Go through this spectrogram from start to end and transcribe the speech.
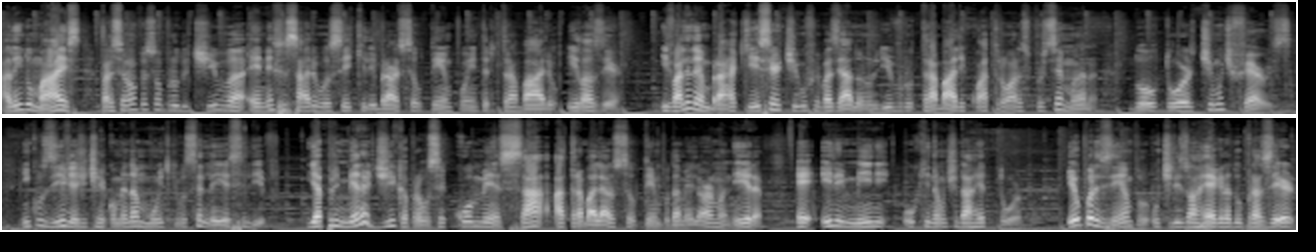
Além do mais, para ser uma pessoa produtiva é necessário você equilibrar seu tempo entre trabalho e lazer. E vale lembrar que esse artigo foi baseado no livro Trabalhe 4 Horas por Semana, do autor Timothy Ferris. Inclusive, a gente recomenda muito que você leia esse livro. E a primeira dica para você começar a trabalhar o seu tempo da melhor maneira é elimine o que não te dá retorno. Eu, por exemplo, utilizo a regra do prazer,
